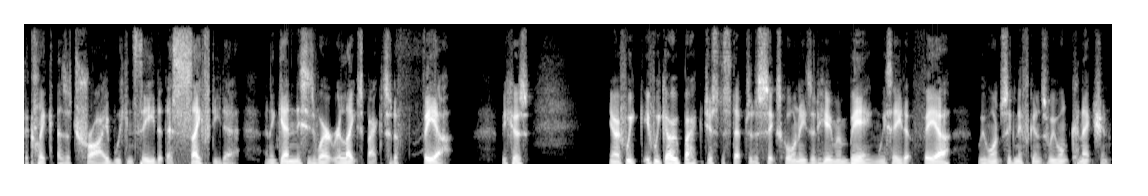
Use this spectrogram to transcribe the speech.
the clique as a tribe, we can see that there's safety there. And again, this is where it relates back to the fear. Because you know, if we if we go back just a step to the six core needs of the human being, we see that fear, we want significance, we want connection.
